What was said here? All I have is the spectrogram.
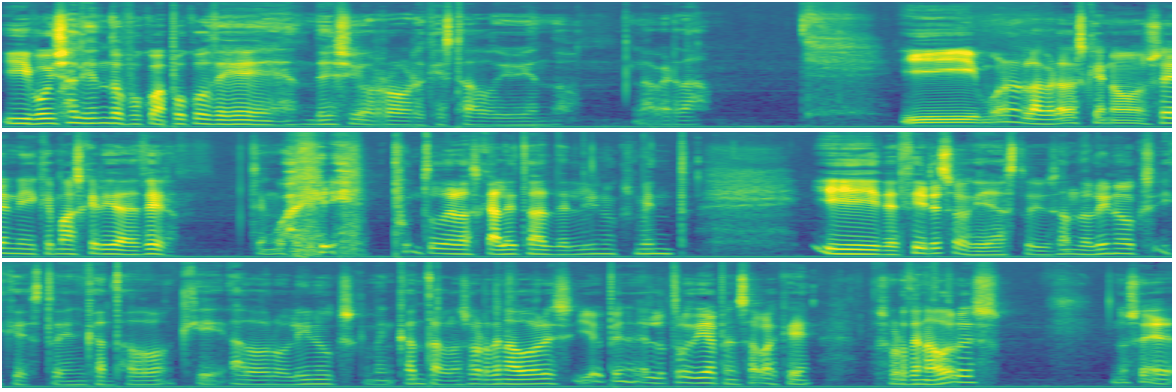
y voy saliendo poco a poco de, ese horror que he estado viviendo, la verdad. Y bueno, la verdad es que no sé ni qué más quería decir. Tengo aquí punto de la escaleta del Linux Mint y decir eso, que ya estoy usando Linux y que estoy encantado, que adoro Linux, que me encantan los ordenadores. Y yo el otro día pensaba que los ordenadores, no sé,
